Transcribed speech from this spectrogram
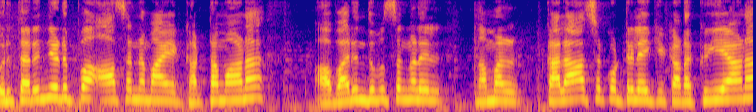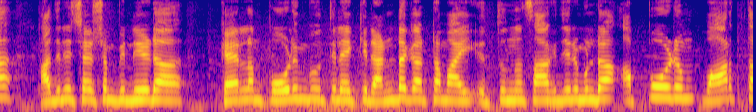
ഒരു തെരഞ്ഞെടുപ്പ് ആസന്നമായ ഘട്ടമാണ്. വരും ദിവസങ്ങളിൽ നമ്മൾ കലാശക്കൊട്ടിലേക്ക് കടക്കുകയാണ്. അതിനുശേഷം പിന്നീട് കേരളം പോളിംഗ് ബൂത്തിലേക്ക് രണ്ട് ഘട്ടമായി എത്തുന്ന സാഹചര്യമുണ്ട്. അപ്പോഴും വാർത്ത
